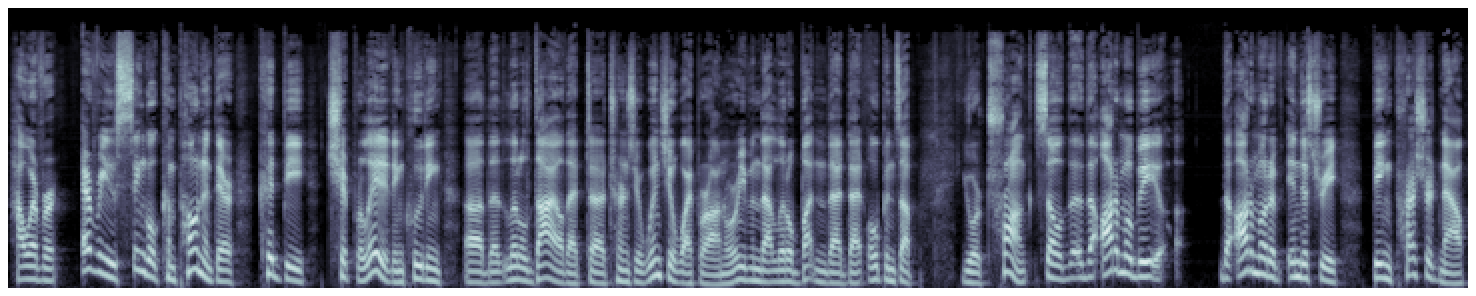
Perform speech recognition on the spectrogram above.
However, every single component there could be chip related, including uh, the little dial that uh, turns your windshield wiper on, or even that little button that, that opens up your trunk. So the, the automobile the automotive industry being pressured now.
